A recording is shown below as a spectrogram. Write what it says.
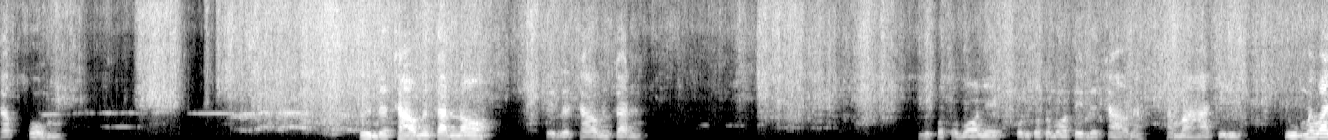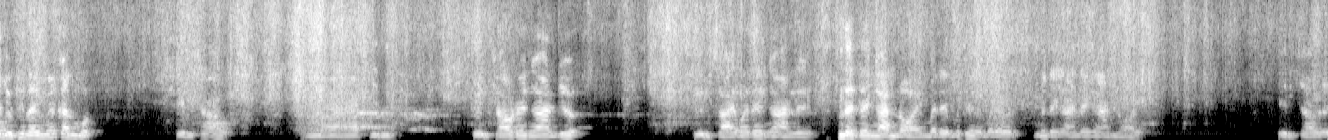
ครับผมตื่นแต่เช้าเหมือนกันเนาะตื่นแต่เช้าเหมือนกัน อยู่กทมเนี่ยคนกทมตื่นแต่เช้านะทำมาหากิน อยู่ไม่ว่าอยู่ที่ไหนเหมือนกันหมดตื่นเช้าทำมาหากินตื่นเช้าได้งานเยอะตื่นสายไม่ได้งานเลยได้ได้งานหน่อย ไม่ได้ไม่ใช่ไม่ได้ไม่ได้งานได้งานหน่อยตื่นเช้าได้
